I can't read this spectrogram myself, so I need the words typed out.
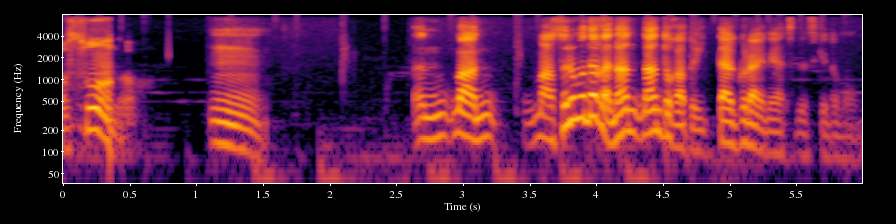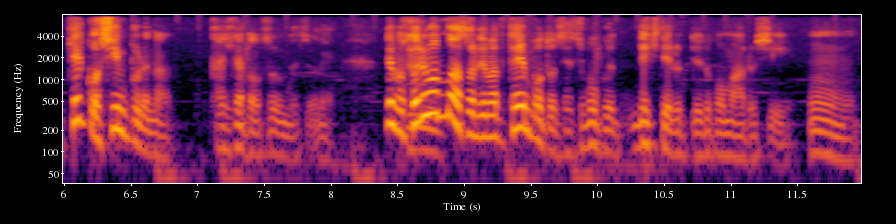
あ、そうなんだ。うん。あまあ、まあ、それもだからなん、なんとかと言ったぐらいのやつですけども、結構シンプルな書き方をするんですよね。でも、それはまあ、それでまたテンポとしてすごくできてるっていうところもあるし、うん。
